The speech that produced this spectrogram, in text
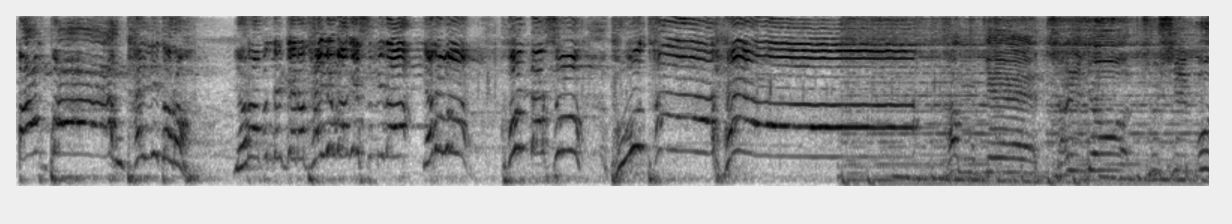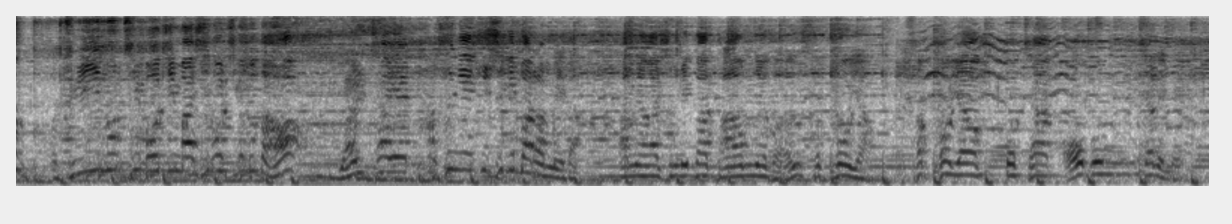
빵빵 달리도록 여러분들께로 달려가겠습니다. 여러분, 큰 박수 부탁해요! 함께 즐겨 주실 분 뒤 눈치 보지 마시고 지금부터 열차에 탑승해 주시기 바랍니다. 안녕하십니까? 다음 역은 서포역, 서포역 도착 5분 전입니다.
